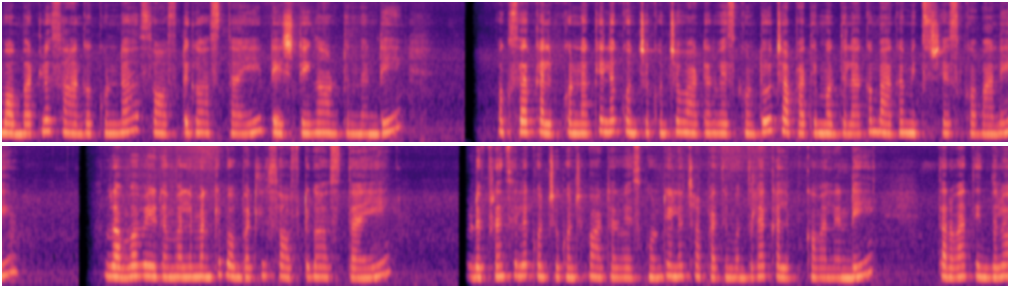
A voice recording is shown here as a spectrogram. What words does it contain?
బొబ్బట్లు సాగకుండా సాఫ్ట్గా వస్తాయి టేస్టీగా ఉంటుందండి. ఒకసారి కలుపుకున్నాక ఇలా కొంచెం కొంచెం వాటర్ వేసుకుంటూ చపాతీ ముద్దలాగా బాగా మిక్స్ చేసుకోవాలి. రవ్వ వేయడం వల్ల మనకి బొబ్బట్లు సాఫ్ట్గా వస్తాయి. డిఫరెన్స్ ఇలా కొంచెం కొంచెం వాటర్ వేసుకుంటూ ఇలా చపాతీ ముద్దలా కలుపుకోవాలండి. తర్వాత ఇందులో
